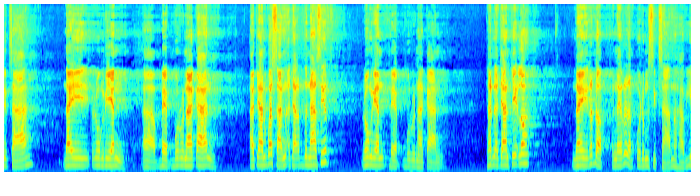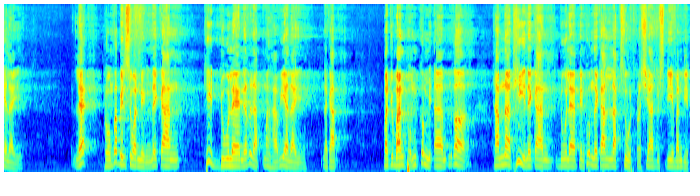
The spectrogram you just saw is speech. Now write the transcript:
ศึกษาในโรงเรียนแบบบูรณาการ อาจารย์วสันอาจารย์อับดุลนาซิรโรงเรียนแบบบูรณาการ ท่านอาจารย์เจเลในระดับในระดับอุดมศึกษามหาวิทยาลัย และผมก็เป็นส่วนหนึ่งในการที่ดูแลในระดับมหาวิทยาลัยนะครับ ปัจจุบันผมก็ก็ ทำหน้าที่ในการดูแลเป็นผู้อำนวยการหลักสูตรประชาดุษฎีบัณฑิต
